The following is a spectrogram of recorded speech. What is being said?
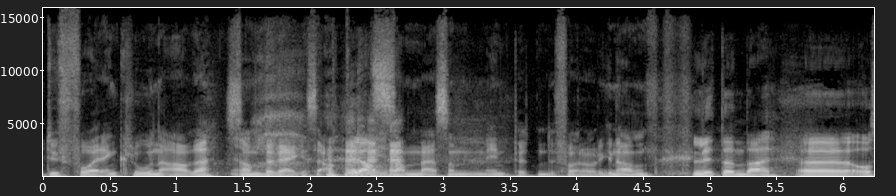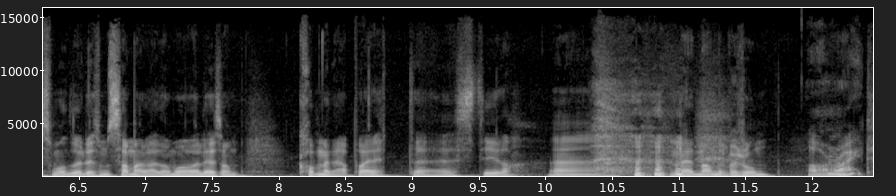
du får en klone av det, som Åh. beveger seg akkurat Ja. samme som inputen du får av originalen. Litt den der. Eh, og så må du liksom samarbeide om å liksom komme deg på rett eh, sti da, eh, med den andre personen. All right.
